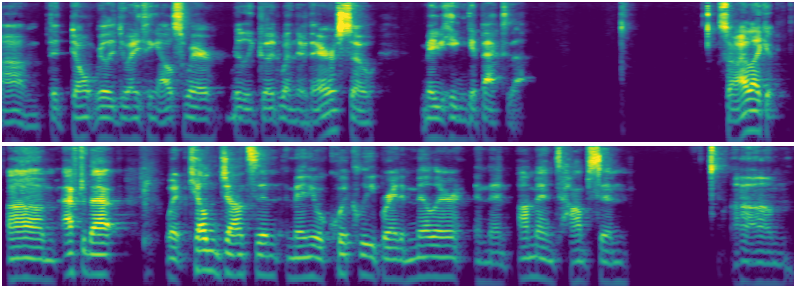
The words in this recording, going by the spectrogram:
um, that don't really do anything elsewhere really good when they're there. So maybe he can get back to that. So I like it. Um, after that went Keldon Johnson, Immanuel Quickley, Brandon Miller, and then Amen Thompson. Um,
